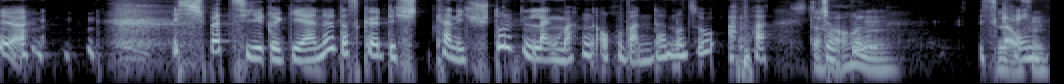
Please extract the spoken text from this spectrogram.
ja. Ich spaziere gerne, das könnte ich, kann ich stundenlang machen, auch wandern und so, aber Ist doch auch Joggen? ein. ist Laufen. kein.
